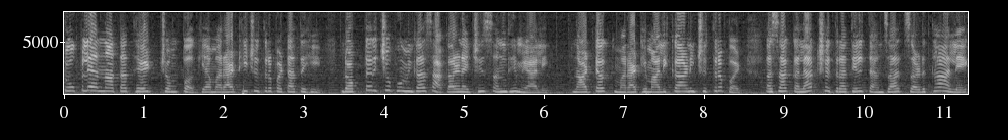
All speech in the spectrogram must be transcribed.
टोपले यांना आता थेट चंपक या मराठी चित्रपटातही डॉक्टरची भूमिका साकारण्याची संधी मिळाली. नाटक मराठी मालिका आणि चित्रपट असा कला क्षेत्रातील त्यांचा चढता आलेख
